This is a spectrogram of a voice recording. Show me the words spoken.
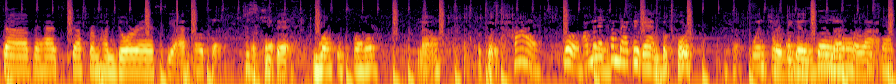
stuff. It has stuff from Honduras. Yeah. Okay. Just okay. keep it. You want the sweater? No. Okay. Hi. No, I'm gonna come back again before winter because that's a uh, lot.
